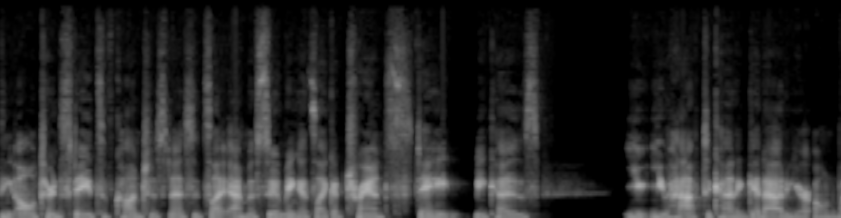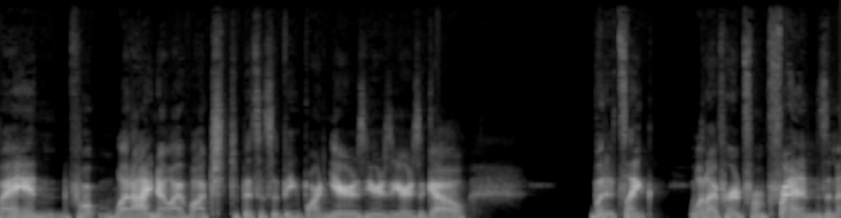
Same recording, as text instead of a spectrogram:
the altered states of consciousness, it's like I'm assuming it's like a trance state because you you have to kind of get out of your own way. And for what I know, I watched the business of being born years, years, years ago. But it's like what I've heard from friends and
